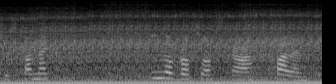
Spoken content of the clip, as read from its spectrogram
Przystanek Inowrocławska Palenty.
